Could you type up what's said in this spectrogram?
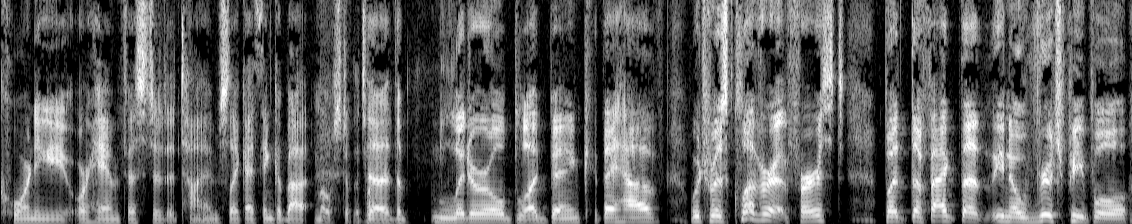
corny or ham fisted at times. Like I think about Most of the time. The the literal blood bank they have, which was clever at first, but the fact that, you know, rich people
